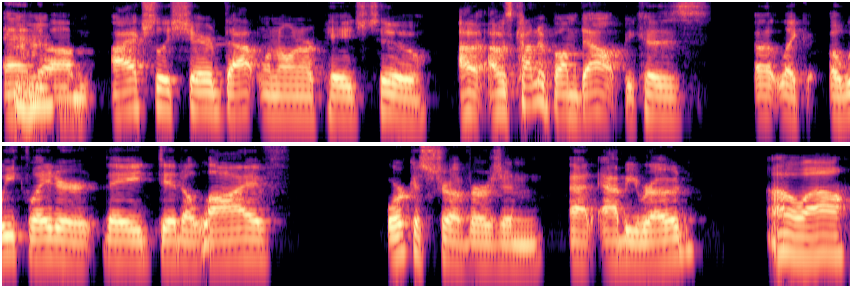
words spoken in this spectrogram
And Mhm. um, I actually shared that one on our page too. I, I was kind of bummed out because, uh, like, a week later, they did a live orchestra version at Abbey Road. Oh wow.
